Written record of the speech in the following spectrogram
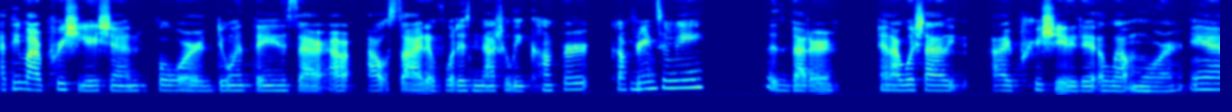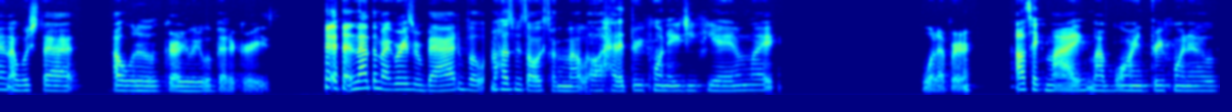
I think my appreciation for doing things that are outside of what is naturally comfort comforting mm-hmm. to me is better. And I wish I I appreciated it a lot more. And I wish that I would have graduated with better grades. Not that my grades were bad, but my husband's always talking about, oh, I had a 3.8 GPA. I'm like, whatever. I'll take my my boring 3.0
